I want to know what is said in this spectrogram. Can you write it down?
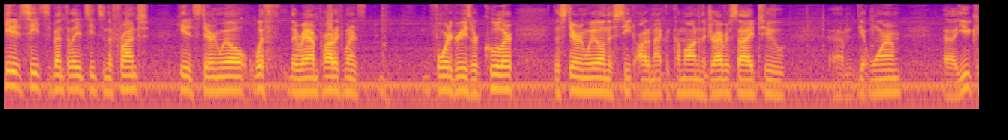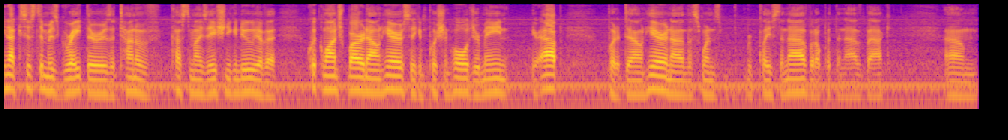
heated seats, ventilated seats in the front, heated steering wheel with the Ram product when it's four degrees or cooler. The steering wheel and the seat automatically come on in the driver's side to um, get warm. Uh, Uconnect system is great. There is a ton of customization you can do. You have a quick launch bar down here so you can push and hold your main, your app, put it down here. Now this one's replaced the nav, but I'll put the nav back, um,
